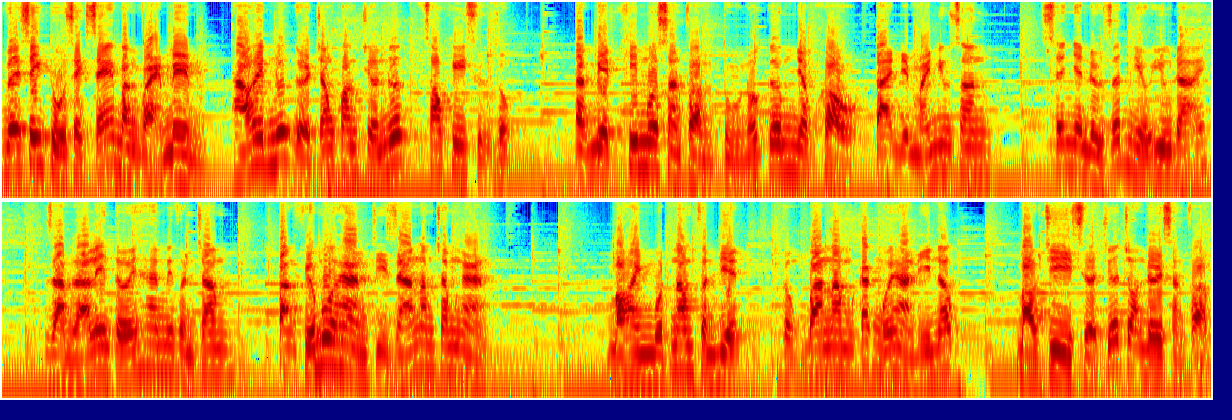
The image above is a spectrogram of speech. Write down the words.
Vệ sinh tủ sạch sẽ bằng vải mềm, tháo hết nước ở trong khoang chứa nước sau khi sử dụng. Đặc biệt khi mua sản phẩm tủ nấu cơm nhập khẩu tại điện máy New Sun sẽ nhận được rất nhiều ưu đãi, giảm giá lên tới 20%, tặng phiếu mua hàng trị giá 500 ngàn. Bảo hành 1 năm phần điện, cộng 3 năm các mối hàn inox, bảo trì sửa chữa trọn đời sản phẩm,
